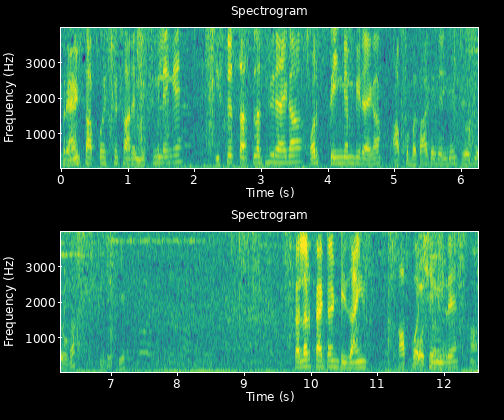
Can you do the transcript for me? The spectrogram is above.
ब्रांड्स आपको इसमें सारे मिक्स मिलेंगे। इसमें सरप्लस भी रहेगा और प्रीमियम भी रहेगा। आपको बता के देंगे जो भी होगा। ये देखिए। कलर पैटर्न डिज़ाइन आपको अच्छे मिल रहे हैं। हाँ।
